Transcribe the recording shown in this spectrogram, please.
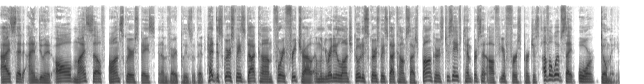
I said I'm doing it all myself on Squarespace, and I'm very pleased with it. Head to squarespace.com for a free trial, and when you're ready to launch, go to squarespace.com slash bonkers to save 10% off your first purchase of a website or domain.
